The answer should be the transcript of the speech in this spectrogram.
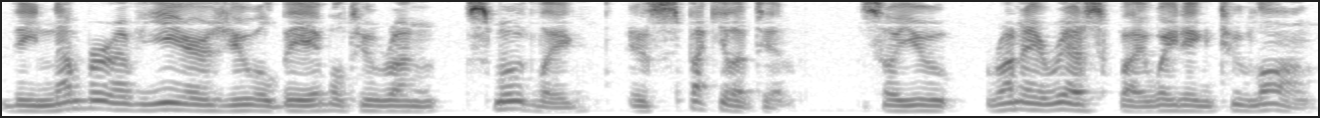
the number of years you will be able to run smoothly is speculative, so you run a risk by waiting too long.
